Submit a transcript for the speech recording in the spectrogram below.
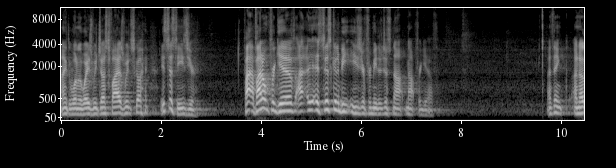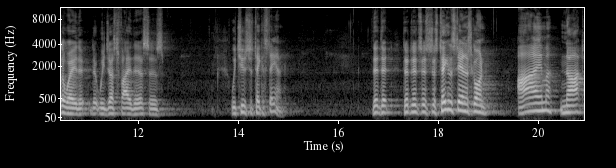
I think that one of the ways we justify is we just go, it's just easier. If I, if I don't forgive, I, it's just going to be easier for me to just not, not forgive. I think another way that, that we justify this is we choose to take a stand. That, that, that it's just taking the stand and it's going, I'm not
